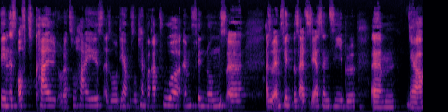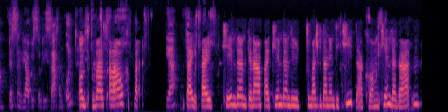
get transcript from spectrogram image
denen ist oft zu kalt oder zu heiß. Also die haben so Temperaturempfindungs, äh, also empfinden das als sehr sensibel. Ähm, ja, das sind, glaube ich, so die Sachen. Und, Und was auch bei, ja? bei, bei Kindern, genau, bei Kindern, die zum Beispiel dann in die Kita kommen, Kindergarten,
